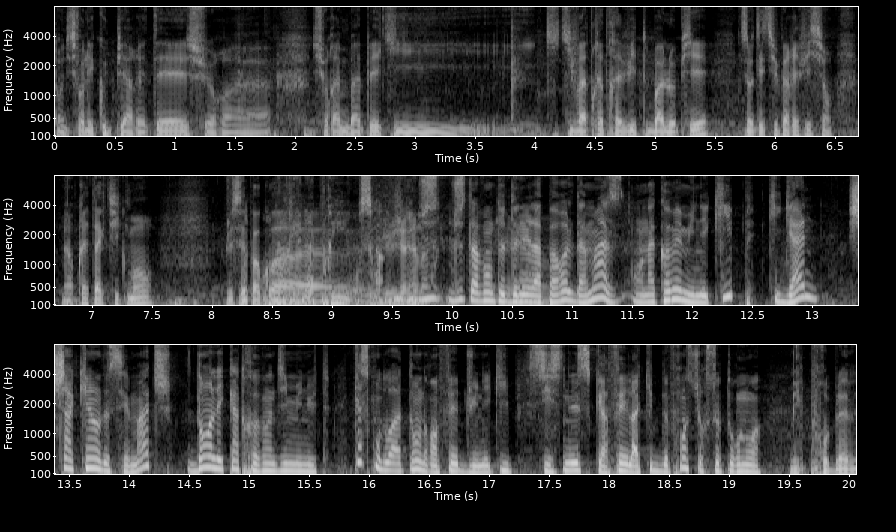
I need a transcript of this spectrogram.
Donc sur les coups de pied arrêtés, sur, euh, sur Mbappé qui, qui, qui va très très vite, balle au pied, ils ont été super efficients. Mais après, tactiquement, je sais pas On quoi. a rien appris, on euh, rien Juste, appris. juste avant de te donner rien- la parole, Damas, on a quand même une équipe qui gagne chacun de ses matchs dans les 90 minutes. Qu'est-ce qu'on doit attendre en fait d'une équipe, si ce n'est ce qu'a fait l'équipe de France sur ce tournoi? Mais le problème,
